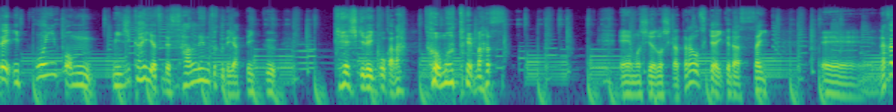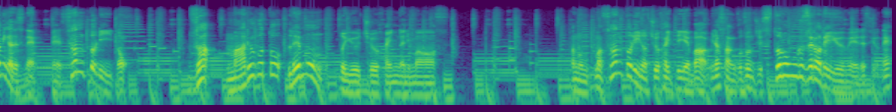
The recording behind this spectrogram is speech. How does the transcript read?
れ、一本一本短いやつで3連続でやっていく形式でいこうかなと思ってます。えーもしよろしかったらお付き合いください。えー中身がですね、えーサントリーのザ・丸ごとレモンというチューハイになります。あの、まあ、サントリーのチューハイって言えば、皆さんご存知、ストロングゼロで有名ですよね。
